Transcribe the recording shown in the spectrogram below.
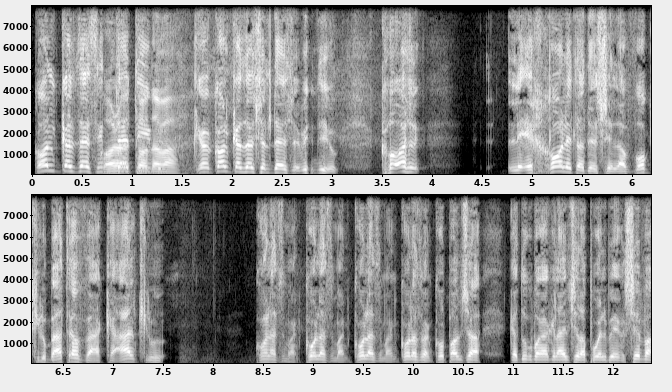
כל כזה סינתטי, דבר. כל כזה של דשא, בדיוק. כל, לאכול את הדשא, לבוא כאילו באטרף והקהל כאילו, כל הזמן, כל הזמן, כל הזמן, כל הזמן, כל פעם שהכדור ברגליים של הפועל באר שבע,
